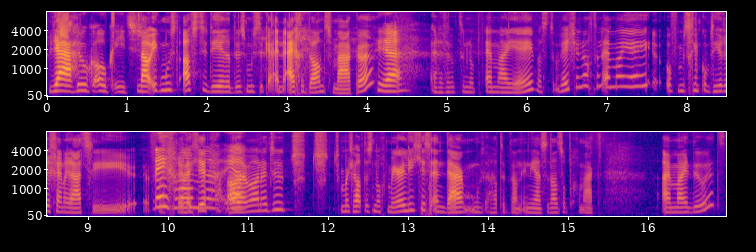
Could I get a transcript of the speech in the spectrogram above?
Ja, doe ik ook iets. nou, ik moest afstuderen, dus moest ik een eigen dans maken. ja. En dat heb ik toen op MIA. Was toen, weet je nog toen MIA? Of misschien komt hier een generatie eh, Nee, gewoon, eh, All ja. I wanna do. Maar ze had dus nog meer liedjes. En daar moest, had ik dan Indiaanse dans op gemaakt. I might do it.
